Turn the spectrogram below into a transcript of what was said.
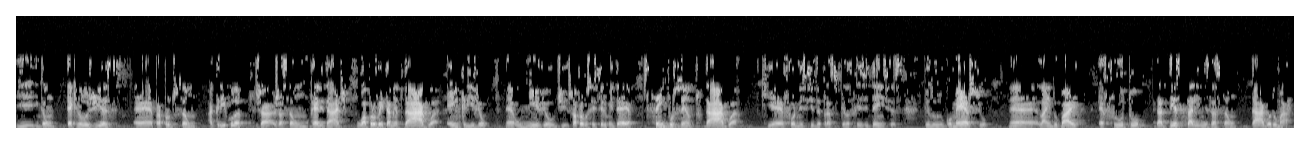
E então tecnologias é, para produção agrícola já, já são realidade. O aproveitamento da água é incrível. Né? O nível de, só para vocês terem uma ideia, 100% da água que é fornecida pras, pelas residências pelo comércio né, lá em Dubai é fruto da dessalinização da água do mar.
